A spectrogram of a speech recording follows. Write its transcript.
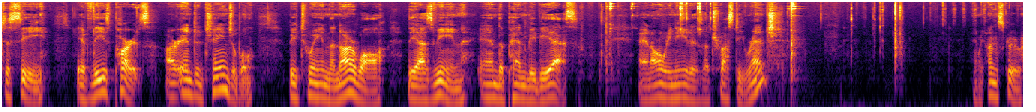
to see if these parts are interchangeable between the Narwhal the Asvine and the Pen BBS and all we need is a trusty wrench and we unscrew.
